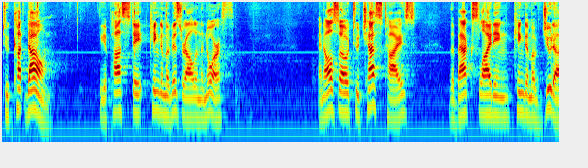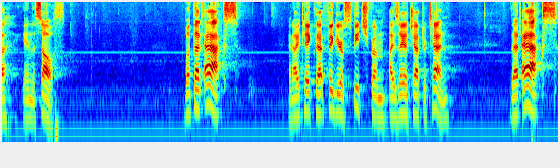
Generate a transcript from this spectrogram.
to cut down the apostate kingdom of Israel in the north, and also to chastise the backsliding kingdom of Judah in the south. But that axe, and I take that figure of speech from Isaiah chapter 10, that axe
